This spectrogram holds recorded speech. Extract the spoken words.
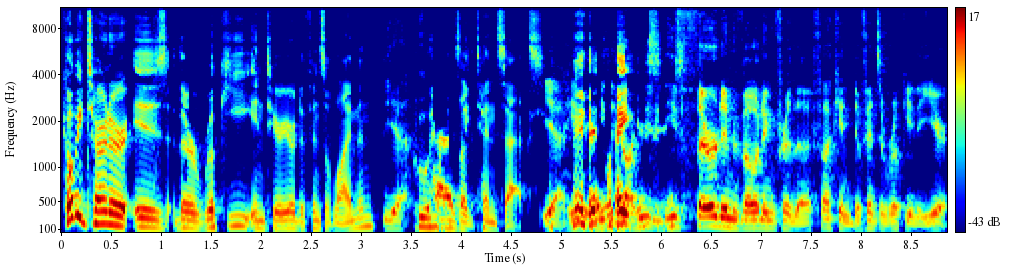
Kobie Turner is their rookie interior defensive lineman yeah. who has like ten sacks. Yeah, he's, he's, Like- he's he's third in voting for the fucking defensive rookie of the year.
